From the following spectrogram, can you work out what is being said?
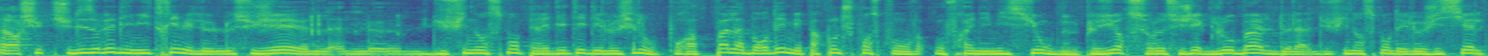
Alors, je suis, désolé, Dimitri, mais le, sujet du financement pérennité des logiciels, on ne pourra pas l'aborder. Mais par contre, je pense qu'on va- on fera une émission, ou même plusieurs, sur le sujet global de la, du financement des logiciels.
